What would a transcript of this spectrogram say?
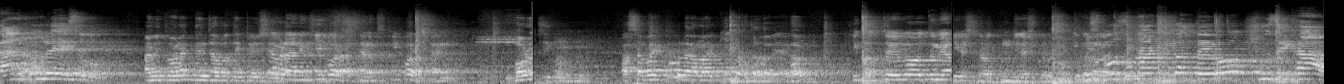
কার হুকুমে আইছো আমি তো অনেক দিন যাবত একটু এসে কি কি পড়াচ্ছেন বড় জীবন। আচ্ছা ভাই তাহলে আমার কি করতে হবে এখন? কি করতে হইব? তুমি জিজ্ঞেস করো তুমি জিজ্ঞেস করো। তুমি? না কি করতে হইব? সুজি খাও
